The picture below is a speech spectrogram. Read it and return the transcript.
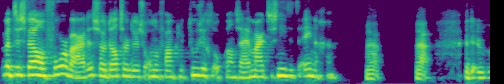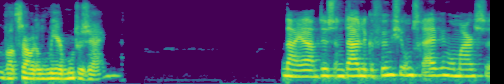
Het is wel een voorwaarde, zodat er dus onafhankelijk toezicht op kan zijn, maar het is niet het enige. Ja, ja. Wat zou er dan meer moeten zijn? Nou ja, dus een duidelijke functieomschrijving om maar eens uh,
